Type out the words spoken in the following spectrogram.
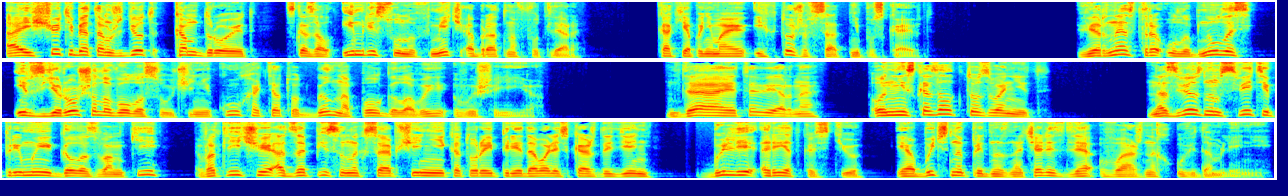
«А еще тебя там ждет комдроид», — сказал Имри, сунув меч обратно в футляр. «Как я понимаю, их тоже в сад не пускают». Вернестра улыбнулась и взъерошила волосы ученику, хотя тот был на пол головы выше ее. «Да, это верно. Он не сказал, кто звонит. На звездном свете прямые голозвонки, в отличие от записанных сообщений, которые передавались каждый день, были редкостью, и обычно предназначались для важных уведомлений.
